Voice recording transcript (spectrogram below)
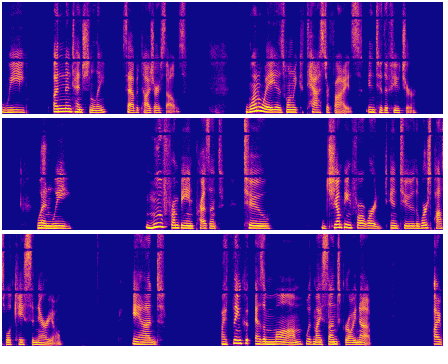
we unintentionally sabotage ourselves. One way is when we catastrophize into the future, when we move from being present to jumping forward into the worst possible case scenario. And I think as a mom with my sons growing up, I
